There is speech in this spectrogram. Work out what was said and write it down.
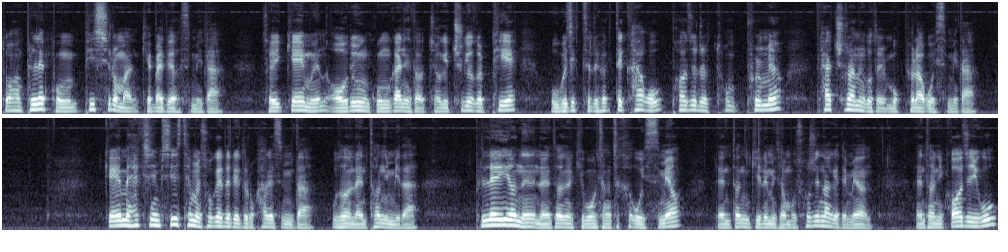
또한 플랫폼은 PC로만 개발되었습니다. 저희 게임은 어두운 공간에서 적의 추격을 피해 오브젝트를 획득하고 퍼즐을 통- 풀며 탈출하는 것을 목표로 하고 있습니다. 게임의 핵심 시스템을 소개해드리도록 하겠습니다. 우선 랜턴입니다. 플레이어는 랜턴을 기본 장착하고 있으며 랜턴 기름이 전부 소진하게 되면 랜턴이 꺼지고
